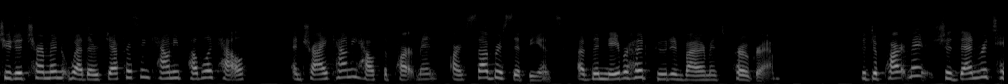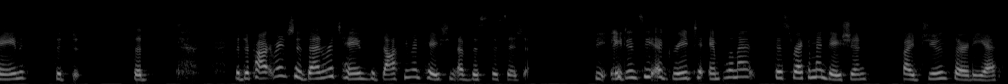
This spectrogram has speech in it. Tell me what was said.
to determine whether Jefferson County Public Health and Tri County Health Department are subrecipients of the Neighborhood Food Environments Program. The department should then retain the, the, the department should then retain the documentation of this decision. The agency agreed to implement this recommendation by June 30th,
